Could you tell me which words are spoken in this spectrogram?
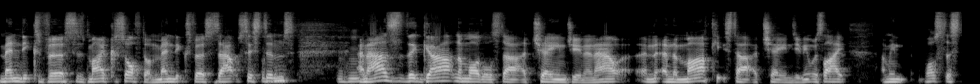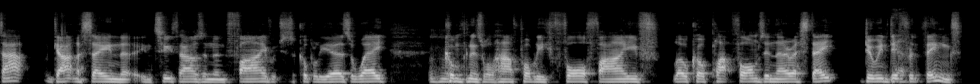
Mendix versus Microsoft or Mendix versus OutSystems. Mm-hmm. mm-hmm. And as the Gartner model started changing and out and, and the market started changing, it was like, I mean, what's the stat? Gartner saying that in 2005, which is a couple of years away, mm-hmm. companies will have probably four, five low code platforms in their estate doing different yeah. things.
